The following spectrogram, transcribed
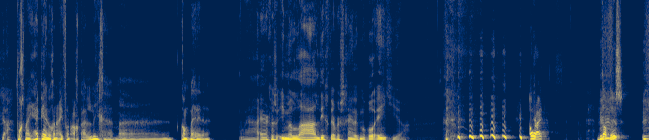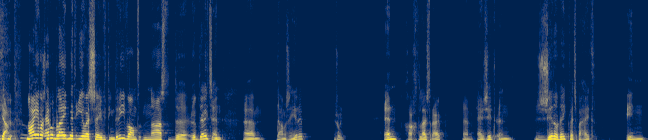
Ja. Volgens mij heb jij nog een iPhone 8 daar liggen, maar kan ik me herinneren. ja, ergens in mijn la ligt er waarschijnlijk nog wel eentje. Ja. Alright. Dat dus. Ja, maar je was helemaal blij met iOS 17.3, want naast de updates en, ehm, dames en heren, sorry, en, geachte luisteraar, ehm, er zit een zero-day kwetsbaarheid in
